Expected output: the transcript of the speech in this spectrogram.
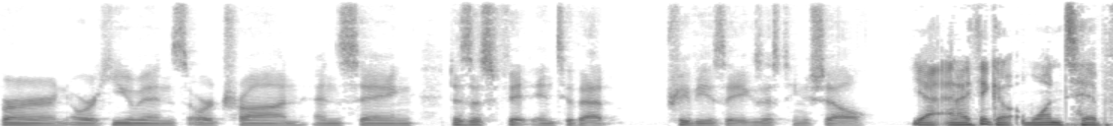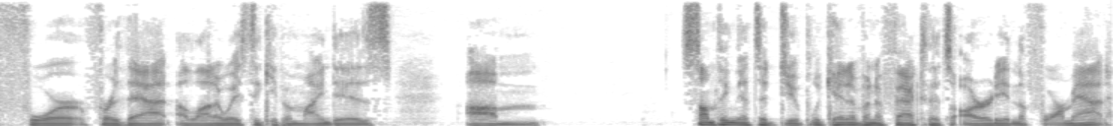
burn or humans or tron and saying does this fit into that previously existing shell yeah and i think one tip for for that a lot of ways to keep in mind is um something that's a duplicate of an effect that's already in the format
